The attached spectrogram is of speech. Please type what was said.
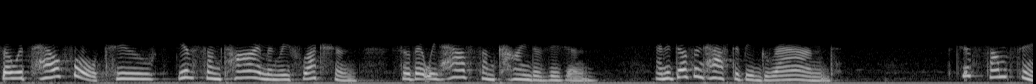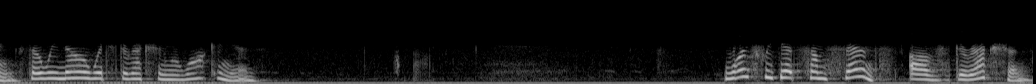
So it's helpful to give some time and reflection so that we have some kind of vision. And it doesn't have to be grand, just something so we know which direction we're walking in. Once we get some sense of direction,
